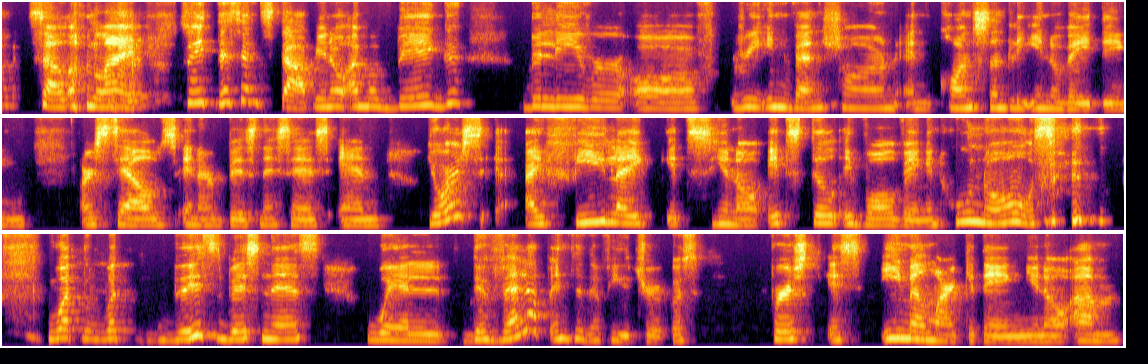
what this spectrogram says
sell online. Mm-hmm. So it doesn't stop. You know, I'm a big believer of reinvention and constantly innovating ourselves and our businesses and yours i feel like it's you know it's still evolving and who knows what what this business will develop into the future because first is email marketing you know um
